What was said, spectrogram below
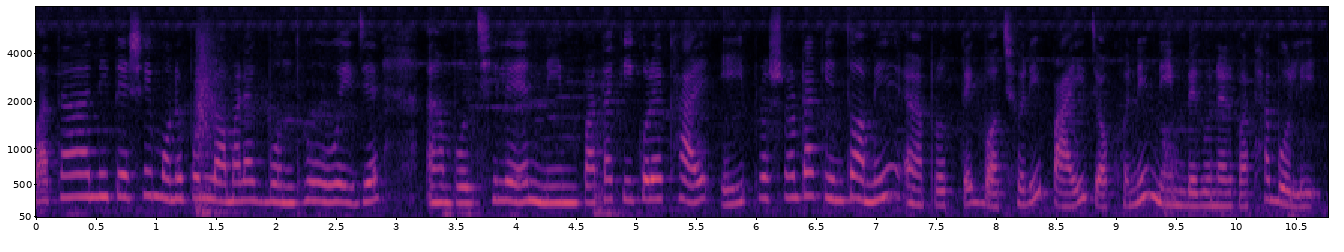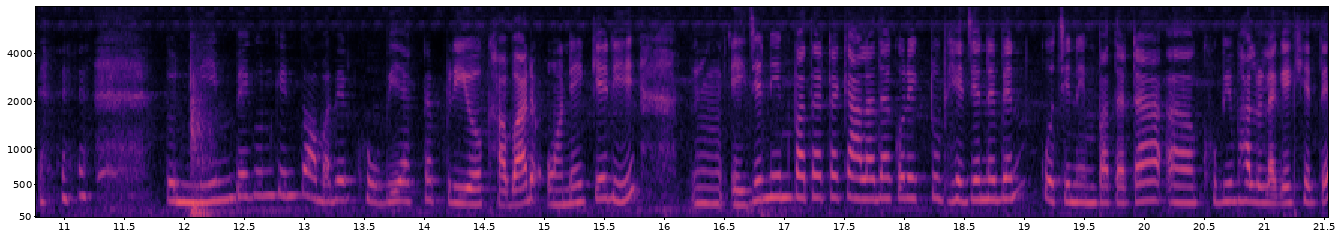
পাতা নিতে এসেই মনে পড়ল আমার এক বন্ধু এই যে বলছিলেন নিম পাতা কী করে খায়? এই প্রশ্নটা কিন্তু আমি প্রত্যেক বছরই পাই যখনই নিম বেগুনের কথা বলি। তো নিম বেগুন কিন্তু আমাদের খুবই একটা প্রিয় খাবার। অনেকেরই এই যে নিম পাতাটাকে আলাদা করে একটু ভেজে নেবেন, কচি নিম পাতাটা খুবই ভালো লাগে খেতে।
